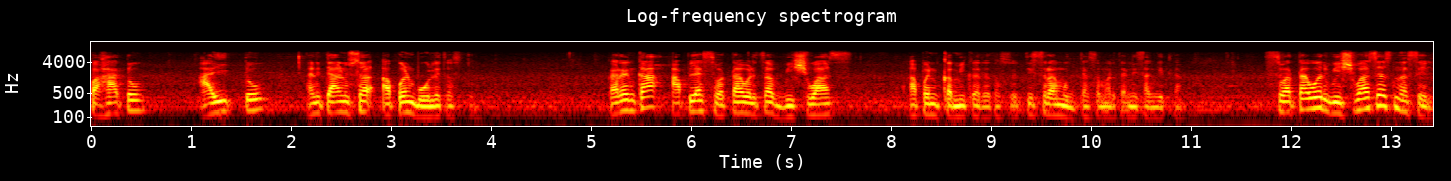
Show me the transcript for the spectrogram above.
पाहतो ऐकतो आणि त्यानुसार आपण बोलत असतो. कारण का? आपल्या स्वतःवरचा विश्वास आपण कमी करत असतो. तिसरा मुद्दा समर्थांनी सांगितला. स्वतःवर विश्वासच नसेल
